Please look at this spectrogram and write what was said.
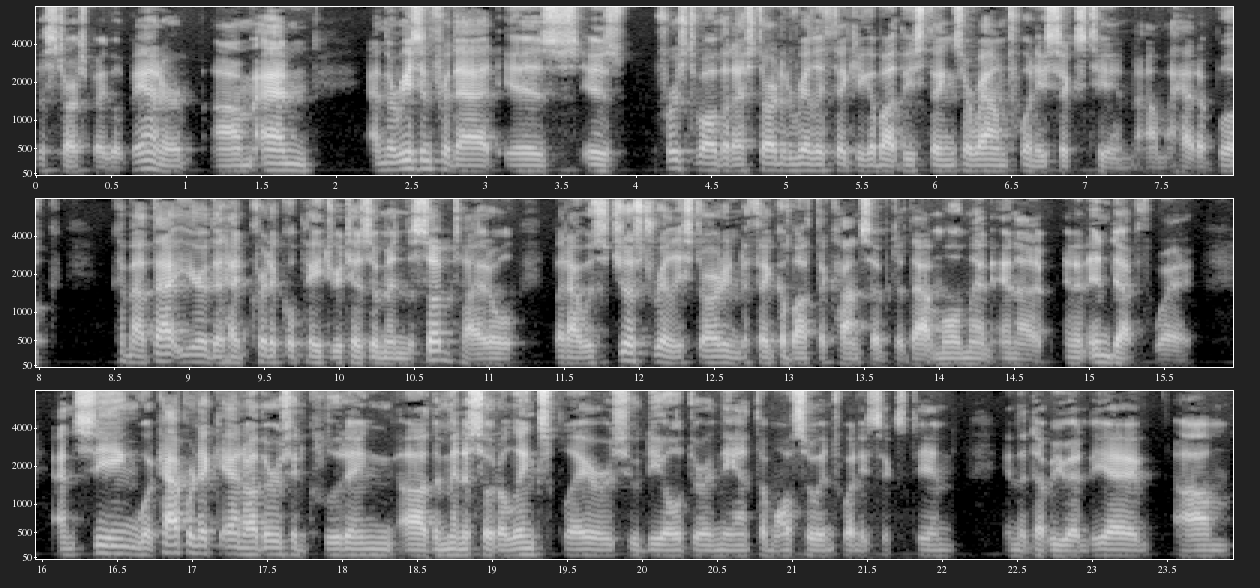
the Star Spangled Banner. Um, and and the reason for that is is first of all that I started really thinking about these things around 2016. Um, I had a book come out that year that had critical patriotism in the subtitle, but I was just really starting to think about the concept at that moment in a in an in depth way and seeing what Kaepernick and others, including uh, the Minnesota Lynx players who kneeled during the anthem also in 2016 in the WNBA. Um,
